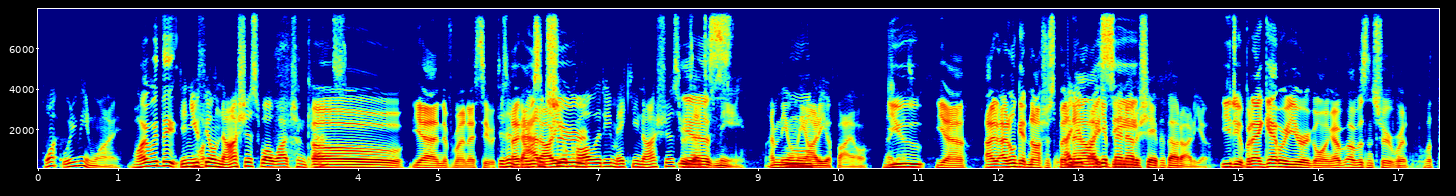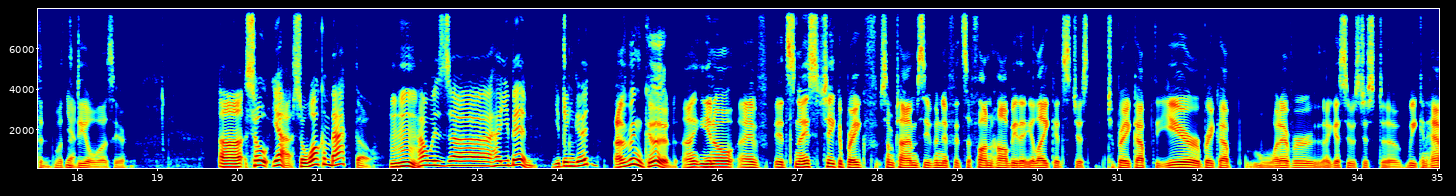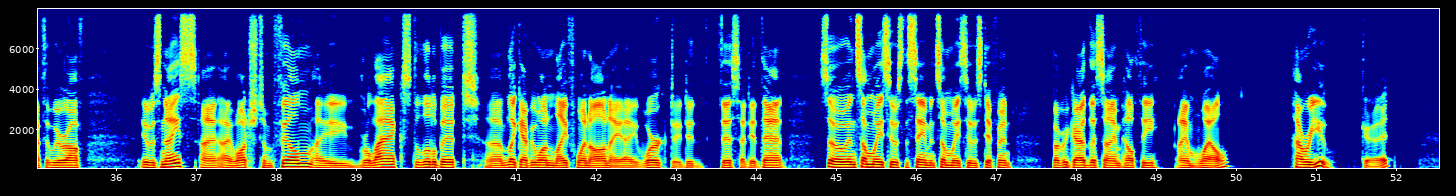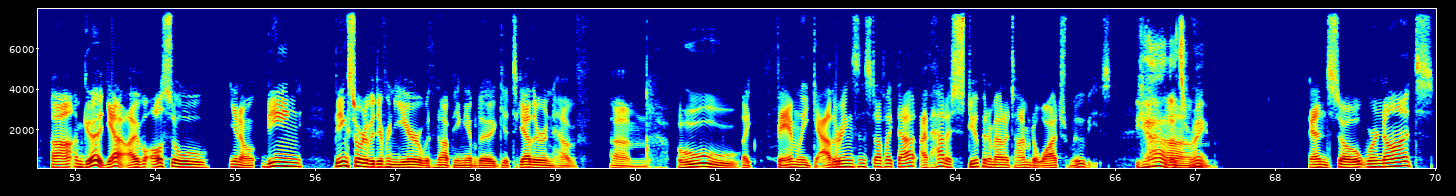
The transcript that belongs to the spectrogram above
What? What do you mean? Why? Why would they? Didn't you wh- feel nauseous while watching Cats? Oh, yeah. Never mind. I see what. Doesn't I, I bad wasn't audio sure. quality make you nauseous, or is that just me? I'm the only Mm. audiophile. I guess. You, yeah. I, I don't get nauseous, but I get, now I I, get see bent out of shape about audio. you do. But I get where you were going. I, I wasn't sure what what the what Yeah. the deal was here. Uh, so yeah, so welcome back though. Mm-hmm. How is uh how you been? You been good? I've been good. I, you know, I've. It's nice to take a break sometimes, even if it's a fun hobby that you like. It's just to break up the year or break up whatever. I guess it was just a week and a half that we were off. It was nice. I, I watched some film. I relaxed a little bit. Um, like everyone, life went on. I, I worked. I did this. I did that. So in some ways it was the same. In some ways it was different. But regardless, I am healthy. I am well. How are you? Good. Uh, I'm good. Yeah, I've also, you know, being being sort of a different year with not being able to get together and have um Oh, like family gatherings and stuff like that. I've had a stupid amount of time to watch movies. yeah, that's Um, right. And so we're not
